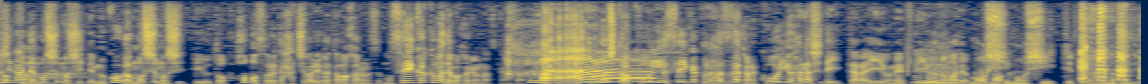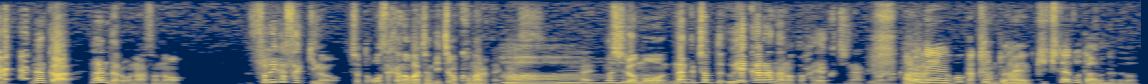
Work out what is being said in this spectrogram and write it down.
じなんで、もしもしって、向こうがもしもしって言うと、ほぼそれで8割方分かるんですよ。もう性格まで分かるようになってきたんですよ。うわあ、ーこの人はこういう性格のはずだから、こういう話で言ったらいいよねっていうのまで、もしもしって言ったらどんな感じ？なんか、なんだろうな、その、それがさっきの、ちょっと大阪のおばちゃんで一番困るタイプです。ははい、むしろもう、なんかちょっと上からなのと早口なようなあの方がちょ簡単。っとね、聞きたいことあるんだけどって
